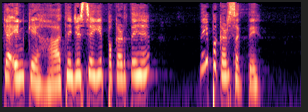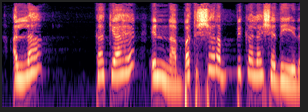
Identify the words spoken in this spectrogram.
کیا ان کے ہاتھ ہیں جس سے یہ پکڑتے ہیں؟ نہیں پکڑ سکتے۔ اللہ کا کیا ہے؟ ان بطش ربک لشدید۔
